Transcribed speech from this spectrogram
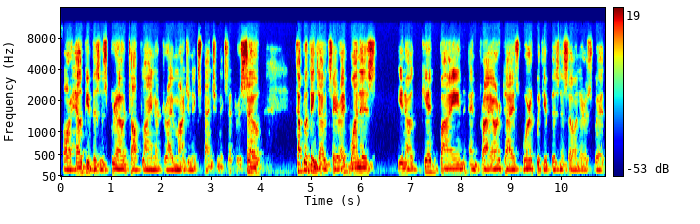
or help your business grow top line or drive margin expansion, et cetera. So a couple of things I would say, right? One is, you know, get buy-in and prioritize, work with your business owners, with,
